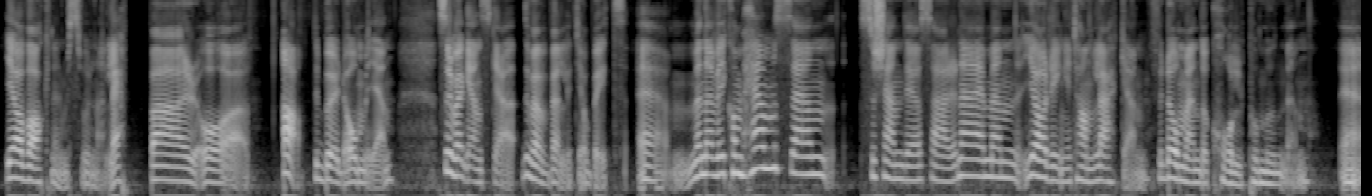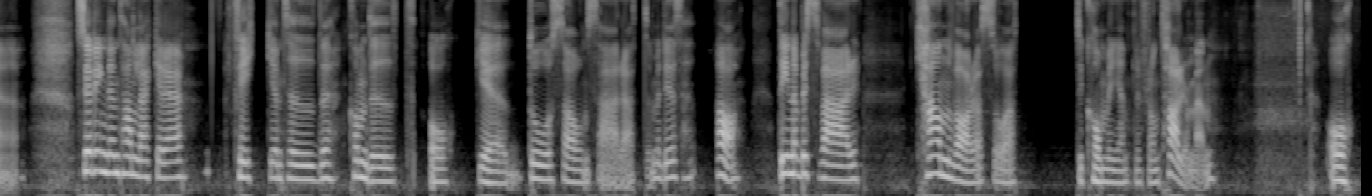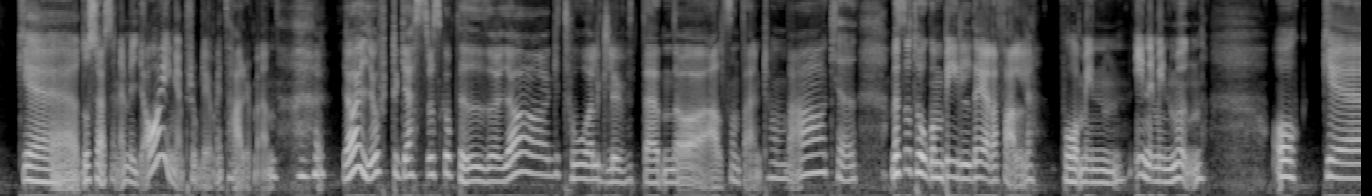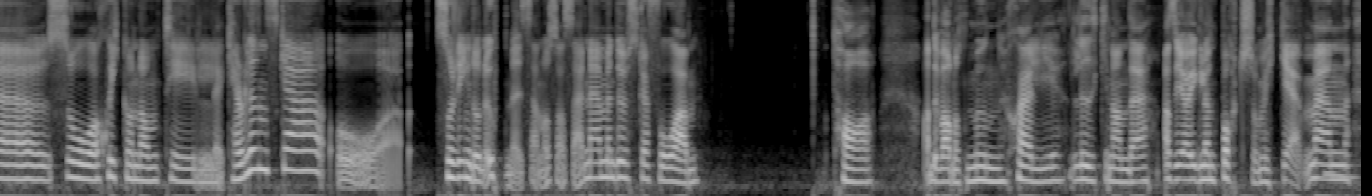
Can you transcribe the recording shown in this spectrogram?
Jag vaknade med svullna läppar och ja, det började om igen. Så det var ganska, det var väldigt jobbigt. Eh, men när vi kom hem sen så kände jag så här, nej men jag ringer tandläkaren för de har ändå koll på munnen. Eh, så jag ringde en tandläkare, fick en tid, kom dit och eh, då sa hon så här att men det, ja, dina besvär kan vara så att det kommer egentligen från tarmen. Och då sa jag så nej men jag har inga problem med tarmen. Jag har gjort gastroskopi och jag tål gluten och allt sånt där. Hon bara, ah, okej. Okay. Men så tog hon bilder i alla fall på min, in i min mun. Och eh, så skickade hon dem till Karolinska och så ringde hon upp mig sen och sa så här, nej men du ska få ta ja, det var något munskölj liknande. Alltså jag har ju glömt bort så mycket. Men mm.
